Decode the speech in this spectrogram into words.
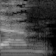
Um,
